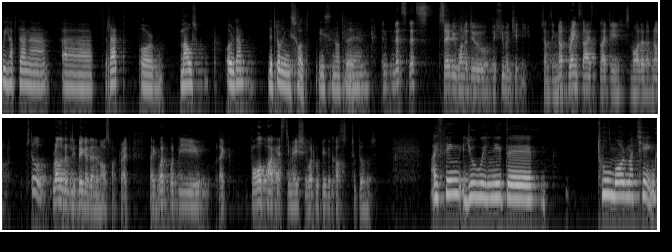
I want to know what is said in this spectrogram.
we have done a, a rat or mouse organ, the problem is solved. It's not. Uh, and let's let's say we want to do a human kidney, something not brain size, slightly smaller, but not still relevantly bigger than a mouse heart, right? Like what would be ballpark estimation? What would be the cost to build it? I think you will need uh, two more machines,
